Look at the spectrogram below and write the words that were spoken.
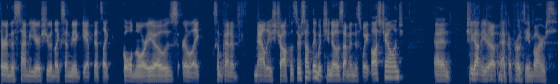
during this time of year she would like send me a gift that's like golden Oreos or like some kind of Malley's chocolates or something, but she knows I'm in this weight loss challenge, and she got me a pack of protein bars.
